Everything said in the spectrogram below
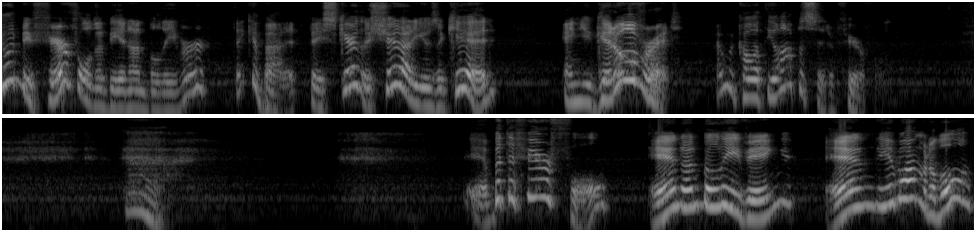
you would be fearful to be an unbeliever. Think about it. They scare the shit out of you as a kid, and you get over it. I would call it the opposite of fearful. yeah, but the fearful and unbelieving and the abominable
